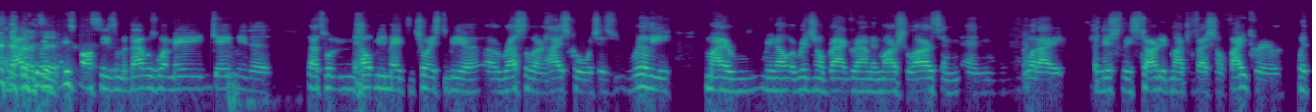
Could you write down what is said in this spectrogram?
And that was during it. baseball season, but that was what made gave me the that's what helped me make the choice to be a, a wrestler in high school, which is really my you know original background in martial arts and and what I initially started my professional fight career with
